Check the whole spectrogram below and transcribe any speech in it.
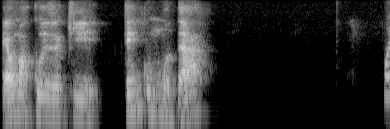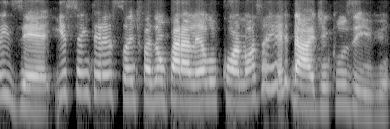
é uma coisa que tem como mudar? Pois é, isso é interessante fazer um paralelo com a nossa realidade, inclusive.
